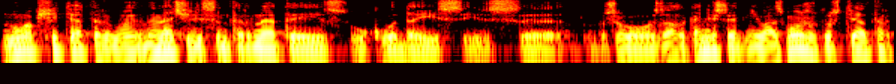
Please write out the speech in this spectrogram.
Ну, вообще театр, вы, вы начали с интернета, из ухода из, из э, живого зала. Конечно, это невозможно, потому что театр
